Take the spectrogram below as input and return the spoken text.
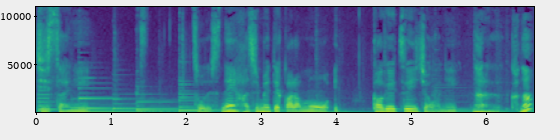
実際にそうですね始めてからもう1ヶ月以上になるかな？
